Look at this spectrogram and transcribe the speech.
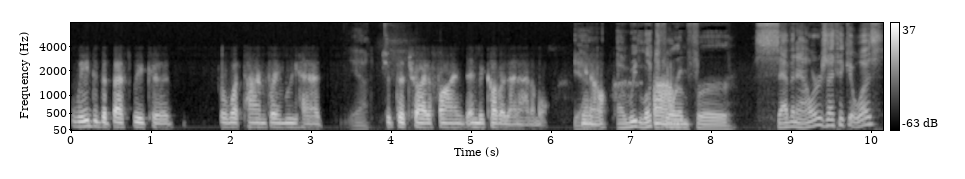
We did the best we could for what time frame we had yeah. To, to try to find and recover that animal. Yeah. You know, uh, we looked um, for him for seven hours, I think it was.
